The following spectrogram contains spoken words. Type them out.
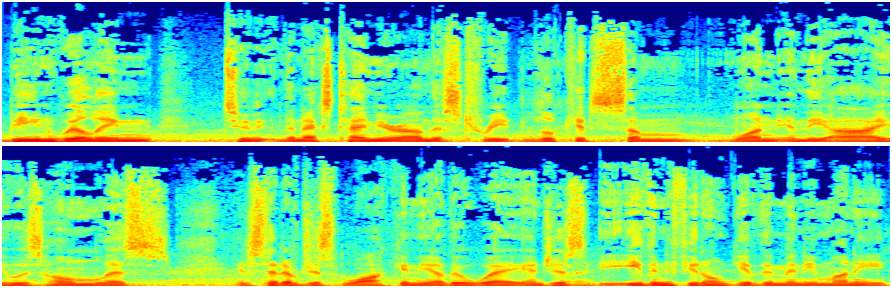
being willing to the next time you're on the street, look at someone in the eye who is homeless instead of just walking the other way, and just Right. even if you don't give them any money,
